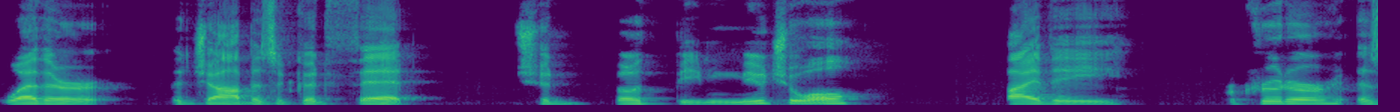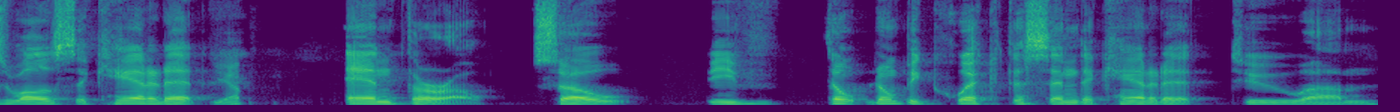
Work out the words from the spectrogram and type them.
whether the job is a good fit should both be mutual by the recruiter as well as the candidate, yep. and thorough. So be don't don't be quick to send a candidate to um,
